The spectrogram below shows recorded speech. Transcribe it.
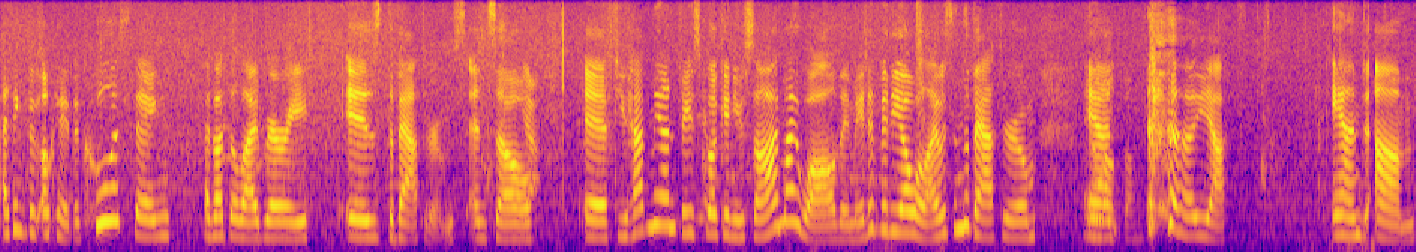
I think the okay, the coolest thing about the library is the bathrooms. And so Yeah. if you have me on Facebook and you saw on my wall, they made a video while I was in the bathroom. You're and welcome. yeah. And um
